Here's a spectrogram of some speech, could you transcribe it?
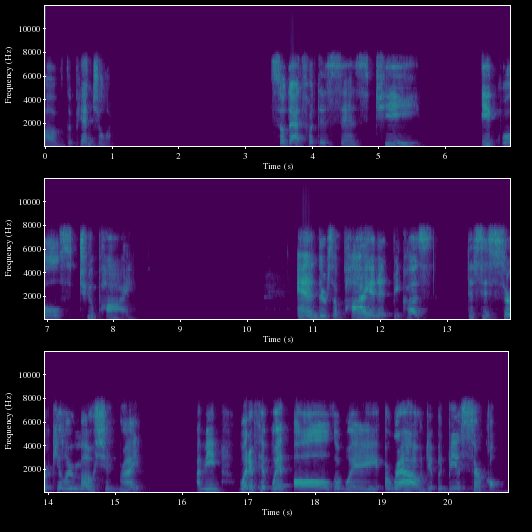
of the pendulum. So that's what this says, T equals 2 pi. And there's a pi in it because this is circular motion, right? I mean, what if it went all the way around? It would be a circle.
